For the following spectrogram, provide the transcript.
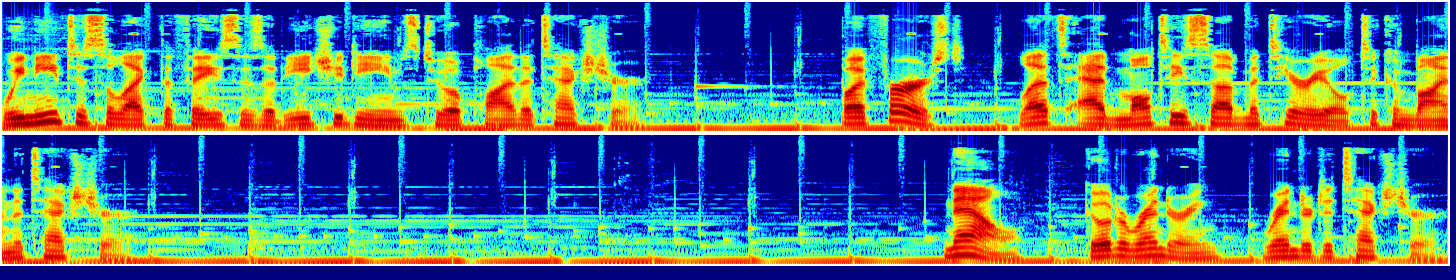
We need to select the faces of each UDIMs to apply the texture. But first, let's add multi-sub material to combine the texture. Now, go to Rendering, Render to Texture.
